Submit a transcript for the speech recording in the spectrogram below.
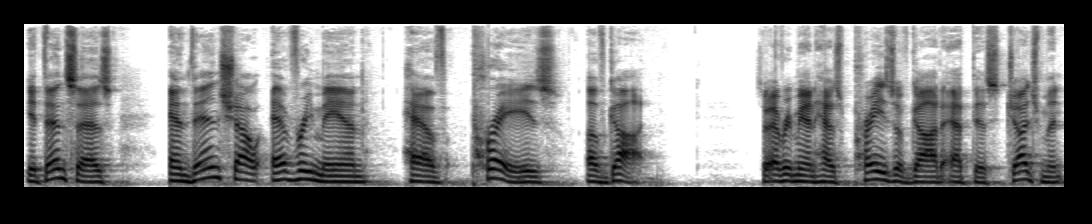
it then says, And then shall every man have praise of God. So every man has praise of God at this judgment.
